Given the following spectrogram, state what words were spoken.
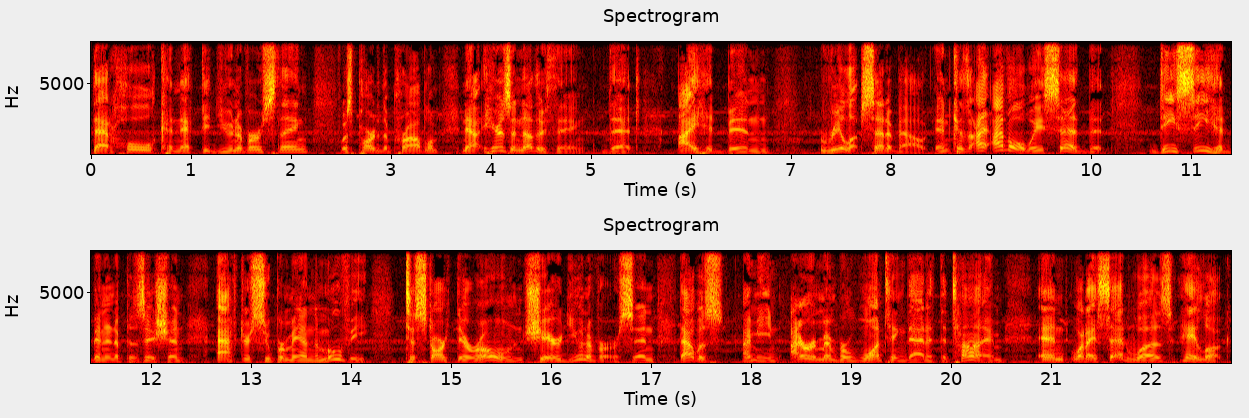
that whole connected universe thing was part of the problem. Now, here's another thing that I had been real upset about, and because I've always said that DC had been in a position after Superman the movie to start their own shared universe. And that was, I mean, I remember wanting that at the time. And what I said was, hey, look,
